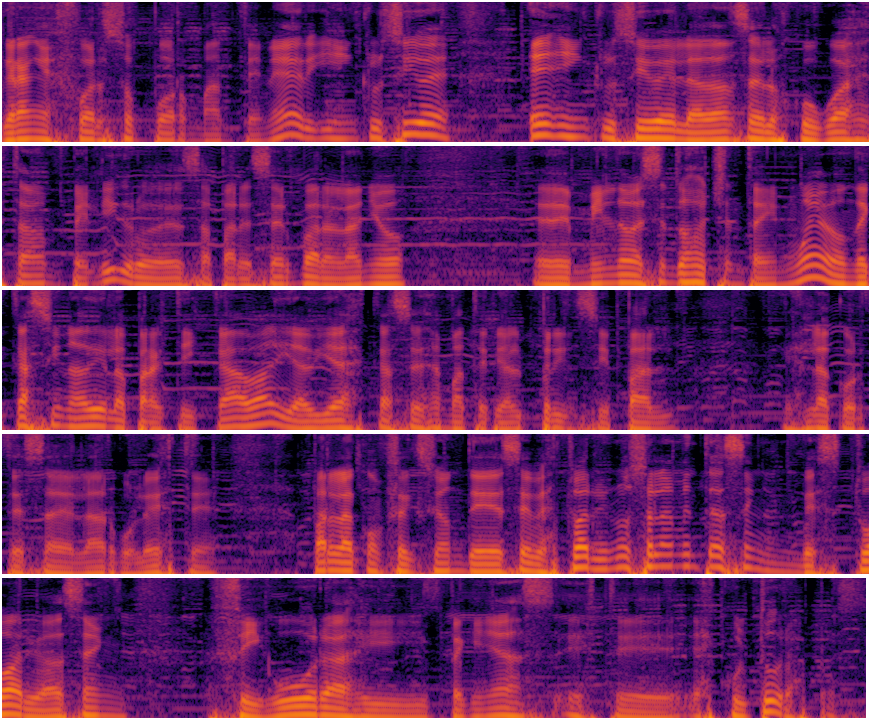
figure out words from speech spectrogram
gran esfuerzo por mantener, e inclusive, e inclusive la danza de los cucuas estaba en peligro de desaparecer para el año 1989, eh, donde casi nadie la practicaba y había escasez de material principal, es la corteza del árbol este para la confección de ese vestuario. No solamente hacen vestuario, hacen figuras y pequeñas este, esculturas, pues,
